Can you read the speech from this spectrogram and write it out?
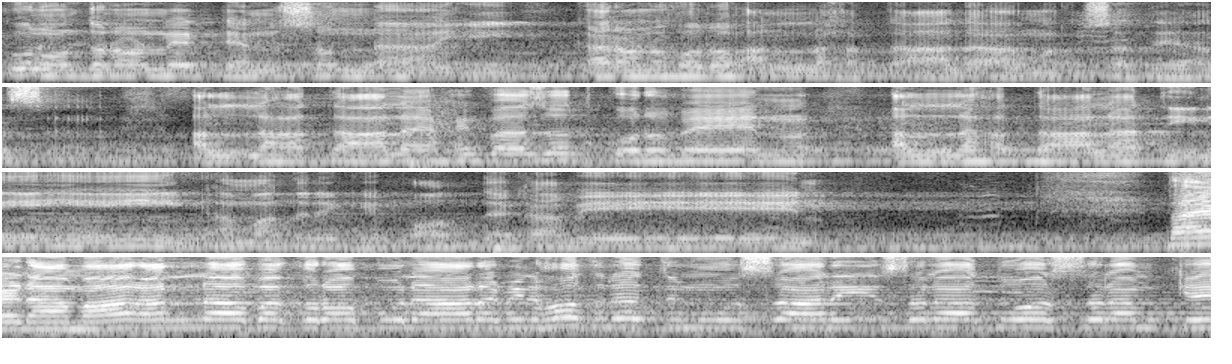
কোনো ধরনের টেনশন নাই। কারণ হলো আল্লাহ তালা আমার সাথে আছেন। আল্লাহ তালা হেফাজত করবেন। আল্লাহ তালা তিনি আমাদেরকে পথ দেখাবেন। ভাইরা আমার আল্লাহ পাক রব্বুল আলামিন হযরত মূসা আলাইহিস সালাতু ওয়াস সালামকে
